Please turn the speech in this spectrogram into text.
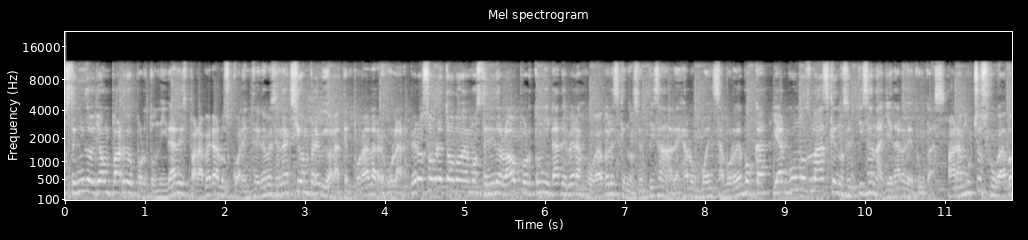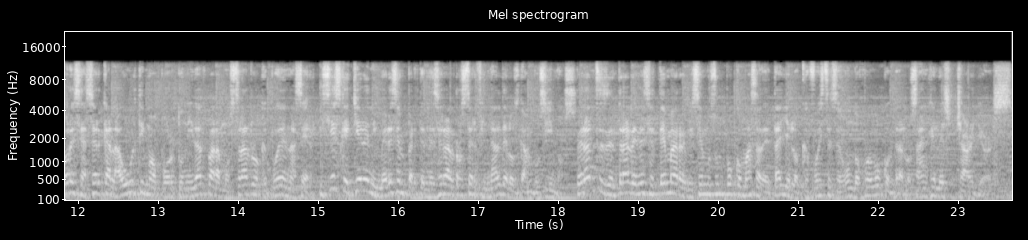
Hemos tenido ya un par de oportunidades para ver a los 49 en acción previo a la temporada regular, pero sobre todo hemos tenido la oportunidad de ver a jugadores que nos empiezan a dejar un buen sabor de boca y algunos más que nos empiezan a llenar de dudas. Para muchos jugadores se acerca la última oportunidad para mostrar lo que pueden hacer, y si es que quieren y merecen pertenecer al roster final de los gambusinos. Pero antes de entrar en ese tema, revisemos un poco más a detalle lo que fue este segundo juego contra Los Ángeles Chargers.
